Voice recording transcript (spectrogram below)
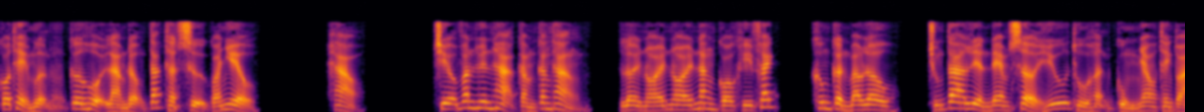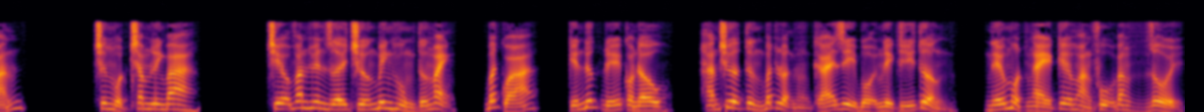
có thể mượn cơ hội làm động tác thật sự quá nhiều. Hảo! Triệu Văn Huyên hạ cầm căng thẳng, lời nói nói năng có khí phách, không cần bao lâu, chúng ta liền đem sở hữu thù hận cùng nhau thanh toán chương 103 Triệu Văn Huyên dưới trướng binh hùng tướng mạnh, bất quá, kiến đức đế còn đâu, hắn chưa từng bất luận cái gì bội nghịch ý tưởng, nếu một ngày kia hoàng phụ băng rồi,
